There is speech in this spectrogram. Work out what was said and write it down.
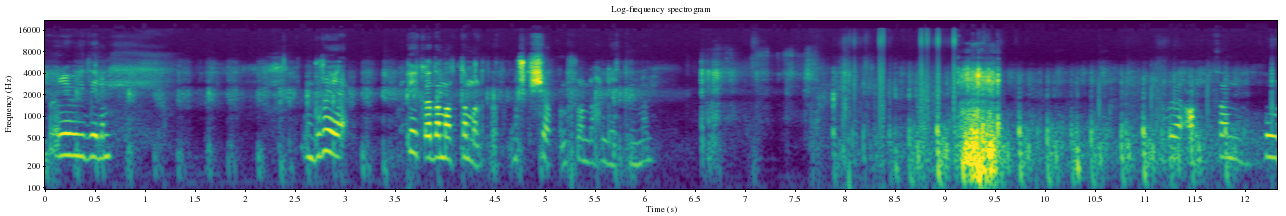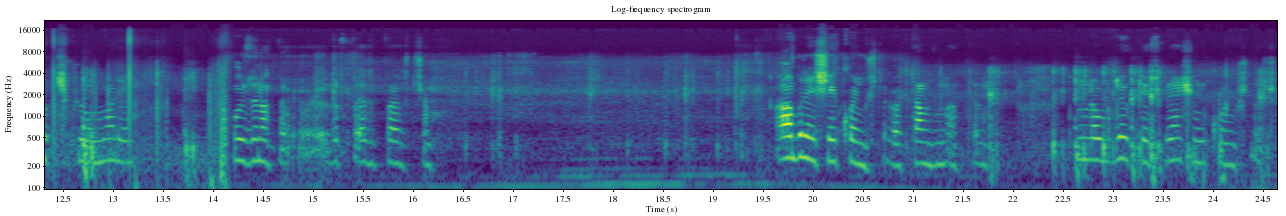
Bir gidelim. Buraya pek adam atlamadık. Bak, Üç kişi attım. Sonra hallettim ben. Buraya atlasam bor çıkıyorum var ya. O yüzden atlamıyorum. Böyle Zıplaya zıplaya gideceğim. Aa buraya şey koymuşlar. Bak tam bunu atlayalım. Bunlar burada yoktu eskiden. Şimdi koymuşlar.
